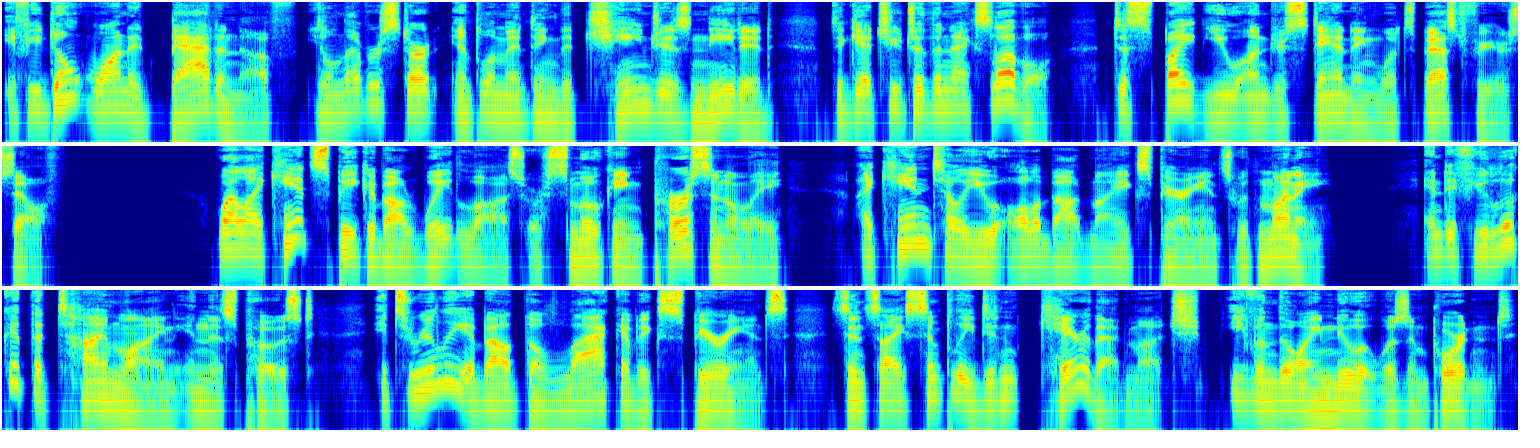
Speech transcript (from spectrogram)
if you don't want it bad enough, you'll never start implementing the changes needed to get you to the next level, despite you understanding what's best for yourself. While I can't speak about weight loss or smoking personally, I can tell you all about my experience with money. And if you look at the timeline in this post, it's really about the lack of experience, since I simply didn't care that much, even though I knew it was important.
